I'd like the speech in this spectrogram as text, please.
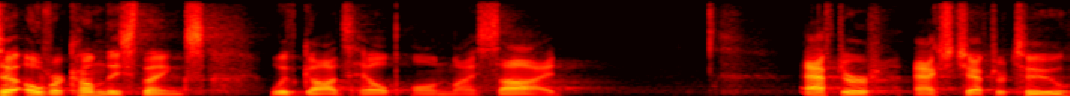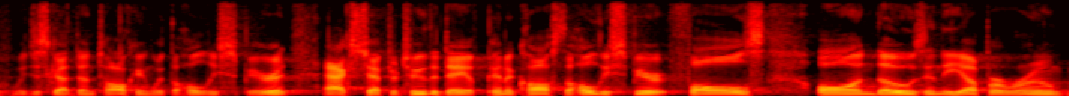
to overcome these things with God's help on my side. After Acts chapter 2, we just got done talking with the Holy Spirit. Acts chapter 2, the day of Pentecost, the Holy Spirit falls on those in the upper room.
